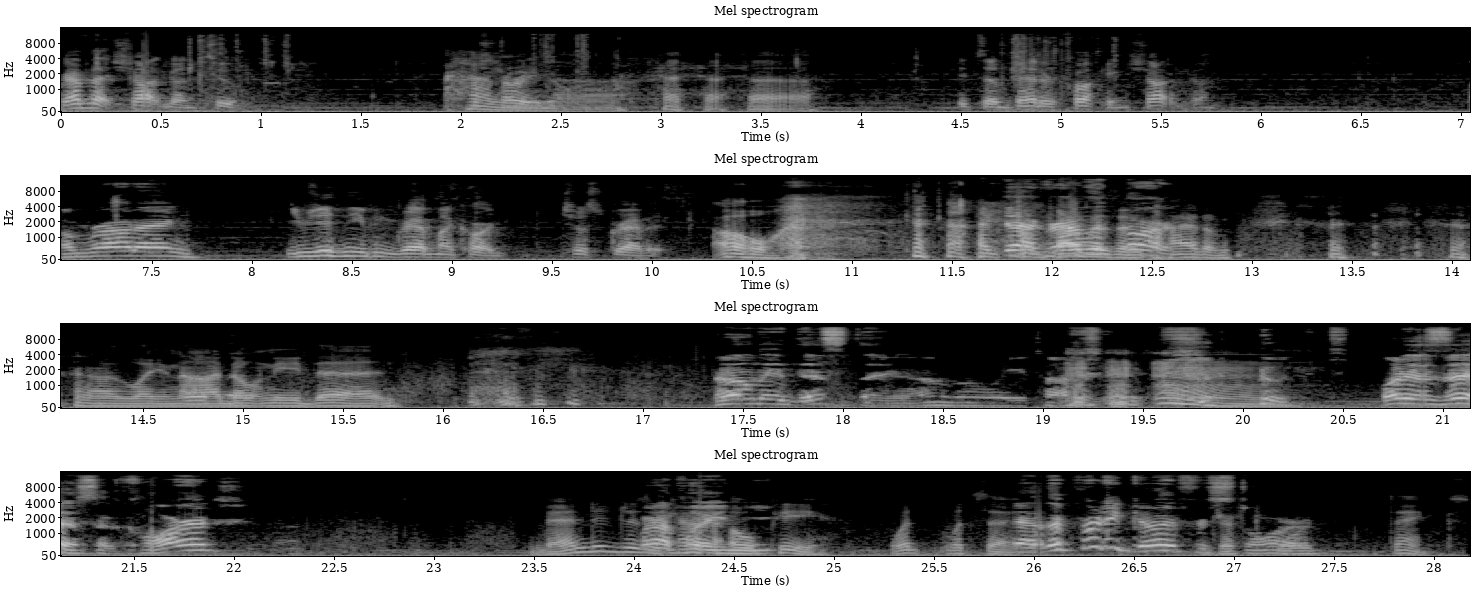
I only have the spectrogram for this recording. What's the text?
Grab that shotgun too. I Sorry, mean, uh, It's a better fucking shotgun. I'm running. You didn't even grab my card. Just grab it. oh. I thought Yeah, that grab the was an card. item. I was like, no, I don't need that. I don't need this thing. I don't know what you're talking about. Hmm. what is this? A card? Bandages We're are not kind of OP. What? What's that? Yeah, they're pretty good for Driftboard? storm. Thanks.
